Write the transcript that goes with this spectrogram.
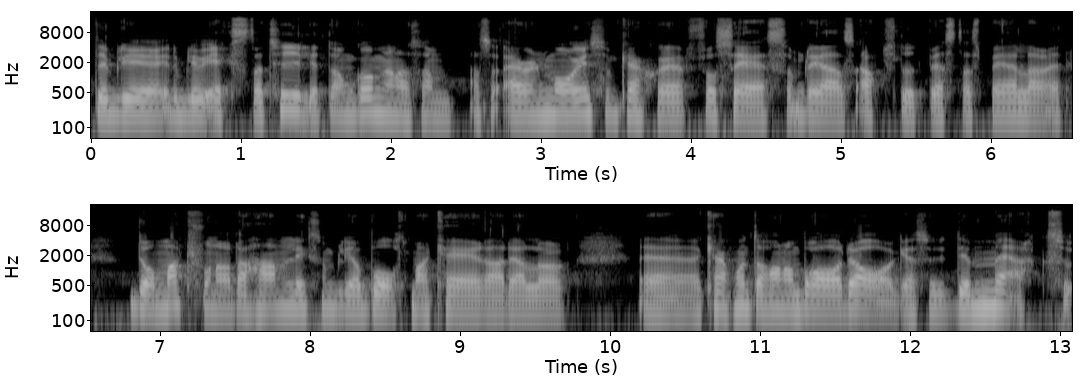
Det, blir, det blir extra tydligt de gångerna som, alltså Aaron Moy som kanske får ses som deras absolut bästa spelare. De matcherna där han liksom blir bortmarkerad eller eh, kanske inte har någon bra dag. Alltså det märks så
